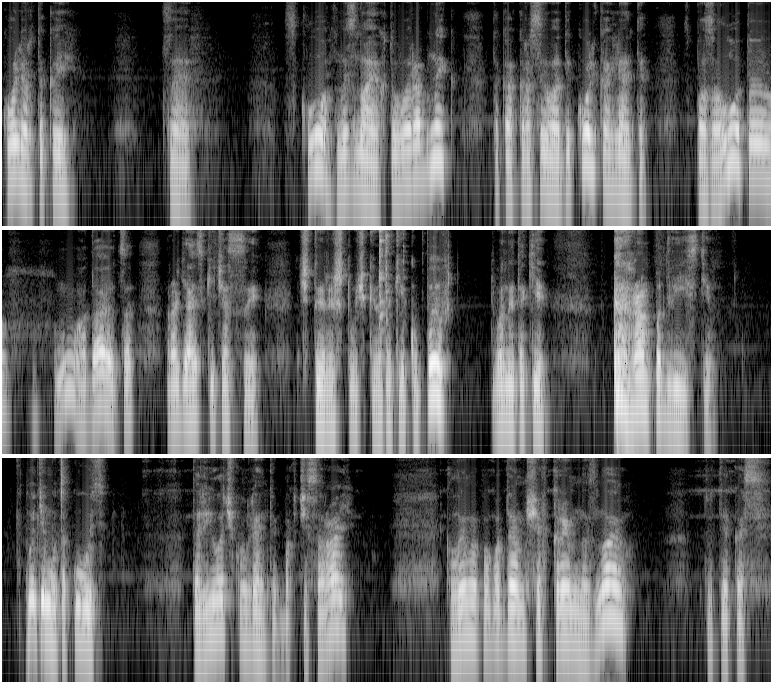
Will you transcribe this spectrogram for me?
колір такий. Це скло. Не знаю, хто виробник. Така красива деколька, гляньте, з позолотою. Ну, гадаю, це радянські часи. Чотири штучки отакі купив. Вони такі грам по 200. Потім отаку ось тарілочку, гляньте, Бахчисарай. Коли ми попадемо ще в Крим, не знаю. Тут якась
